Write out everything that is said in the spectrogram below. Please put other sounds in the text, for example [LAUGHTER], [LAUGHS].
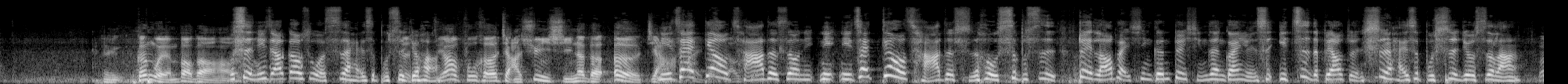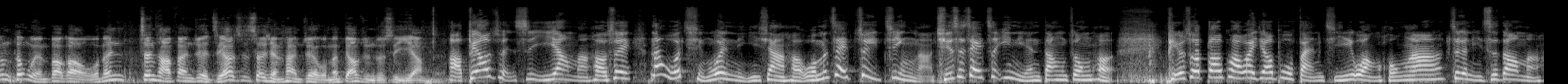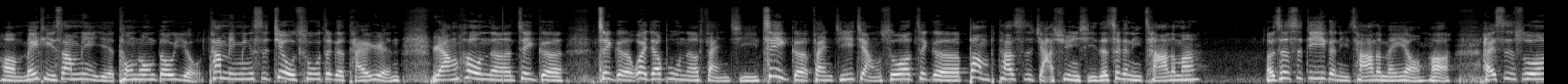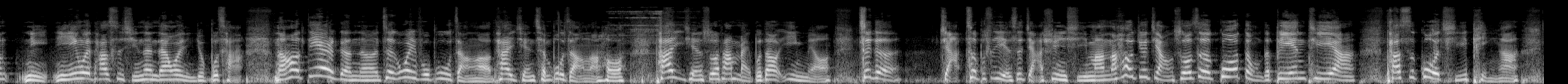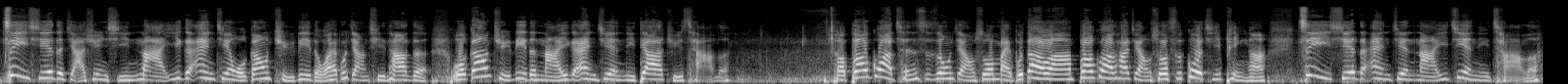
对，跟委员报告哈。不是，你只要告诉我是还是不是就好。只要符合假讯息那个二假。你在调查的时候，你你你在调查的时候，是不是对老百姓跟对行政官员是一致的标准？是还是不是就是啦。跟跟委员报告，我们侦查犯罪，只要是涉嫌犯罪，我们标准都是一样的。好，标准是一样嘛？哈，所以那我请问你一下哈，我们在最近啊，其实在这一年当中哈。比如说，包括外交部反击网红啊，这个你知道吗？哈，媒体上面也通通都有。他明明是救出这个台人，然后呢，这个这个外交部呢反击，这个反击讲说这个 bump 它是假讯息的，这个你查了吗？呃，这是第一个，你查了没有？哈，还是说你你因为他是行政单位，你就不查？然后第二个呢，这个卫福部长啊，他以前陈部长了哈，他以前说他买不到疫苗，这个。假，这不是也是假讯息吗？然后就讲说这个郭董的 BNT 啊，它是过期品啊，这些的假讯息，哪一个案件？我刚刚举例的，我还不讲其他的。我刚刚举例的哪一个案件，你调查局查了？好，包括陈时中讲说买不到啊，包括他讲说是过期品啊，这些的案件哪一件你查了？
